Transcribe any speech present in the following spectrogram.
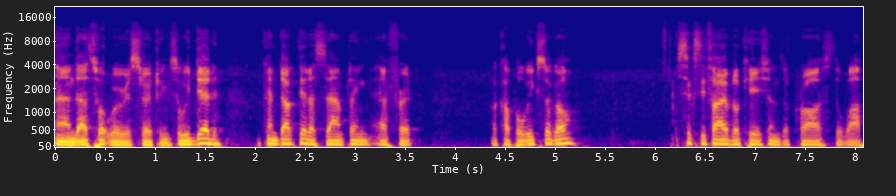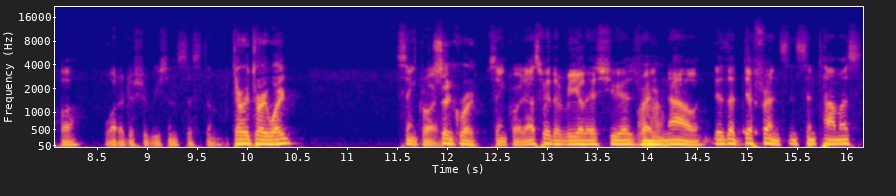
and that's what we're researching. So we did we conducted a sampling effort a couple weeks ago, 65 locations across the WAPA water distribution system. Territory wide? St. Croix. St. Croix. St. Croix. That's where the real issue is right Uh-huh. now. There's a difference in St. Thomas.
